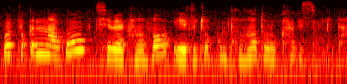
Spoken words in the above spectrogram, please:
골프 끝나고 집에 가서 일을 조금 더 하도록 하겠습니다.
